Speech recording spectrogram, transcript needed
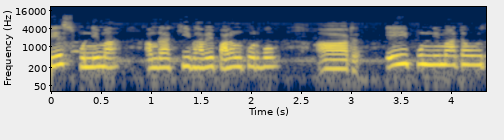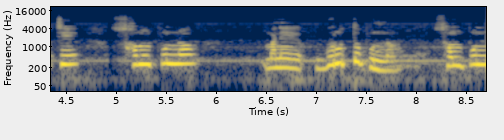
বেশ পূর্ণিমা আমরা কীভাবে পালন করব। আর এই পূর্ণিমাটা হচ্ছে সম্পূর্ণ মানে গুরুত্বপূর্ণ। সম্পূর্ণ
